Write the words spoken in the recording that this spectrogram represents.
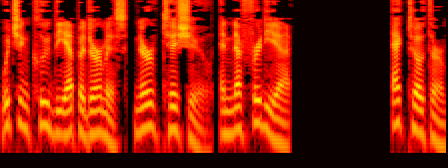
which include the epidermis, nerve tissue, and nephridia. Ectotherm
